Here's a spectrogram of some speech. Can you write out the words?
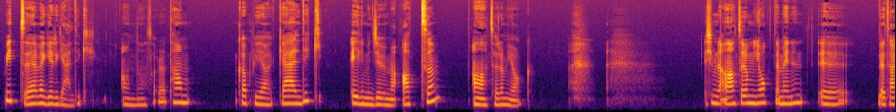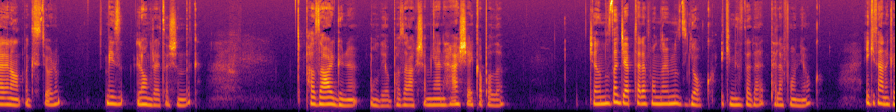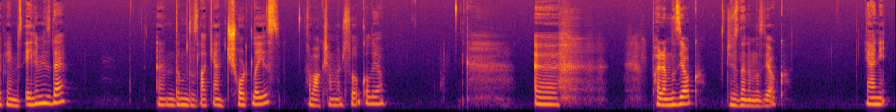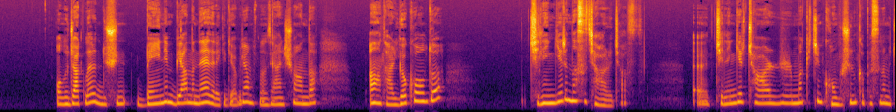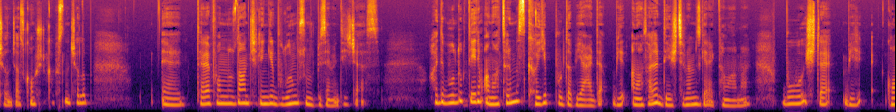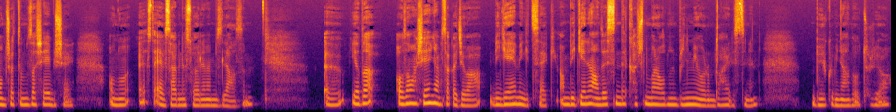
Bitti ve geri geldik. Ondan sonra tam kapıya geldik. Elimi cebime attım. Anahtarım yok. Şimdi anahtarım yok demenin e, detaylarını anlatmak istiyorum. Biz Londra'ya taşındık. Pazar günü oluyor. Pazar akşam yani her şey kapalı. Canımızda cep telefonlarımız yok. İkimizde de telefon yok. İki tane köpeğimiz elimizde. Dımdızlak yani şortlayız. Hava akşamları soğuk oluyor. Ee, paramız yok. Cüzdanımız yok. Yani olacakları düşün. Beynim bir anda nerelere gidiyor biliyor musunuz? Yani şu anda anahtar yok oldu. Çilingiri nasıl çağıracağız? Ee, çilingir çağırmak için komşunun kapısını mı çalacağız? Komşunun kapısını çalıp e, telefonunuzdan çilingir bulur musunuz bize mi diyeceğiz? Hadi bulduk diyelim anahtarımız kayıp burada bir yerde. Bir anahtarları değiştirmemiz gerek tamamen. Bu işte bir kontratımıza şey bir şey. Onu işte ev sahibine söylememiz lazım. Ee, ya da o zaman şey mi yapsak acaba? Bilge'ye mi gitsek? Ama Bilge'nin adresinde kaç numara olduğunu bilmiyorum dairesinin. Büyük bir binada oturuyor.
